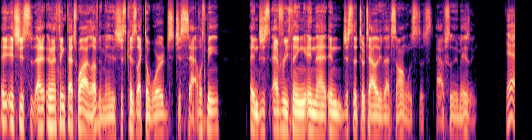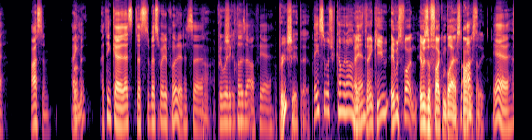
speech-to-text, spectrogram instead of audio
it, it's just, and I think that's why I loved him, man. It's just because like the words just sat with me. And just everything in that, in just the totality of that song was just absolutely amazing. Yeah, awesome. I. I think uh, that's that's the best way to put it. It's a Oh, good way to close that, off. Yeah. Appreciate that. Thanks so much for coming on, Hey, man. thank you. It was fun. It was a fucking blast, Awesome. honestly. Yeah. Thank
